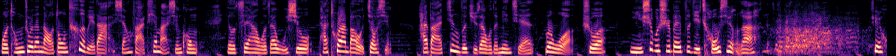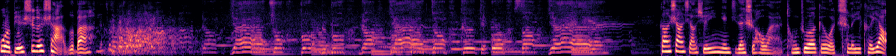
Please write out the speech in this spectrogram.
我同桌的脑洞特别大，想法天马行空。有次呀，我在午休，他突然把我叫醒。还把镜子举在我的面前，问我说：“你是不是被自己丑醒了？这货别是个傻子吧？”刚上小学一年级的时候啊，同桌给我吃了一颗药，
